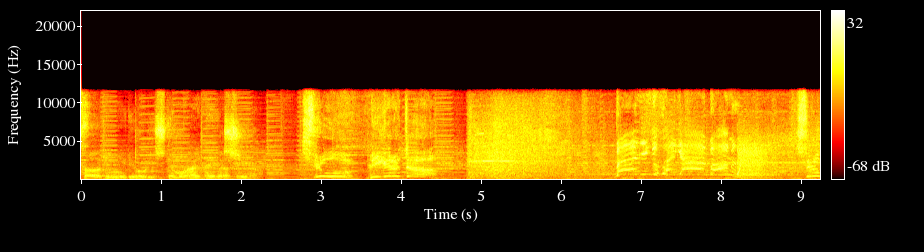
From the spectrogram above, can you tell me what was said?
先に料理してもらいたいらしいな。シロ逃げるんだバーニングファイヤーボム！シロボン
